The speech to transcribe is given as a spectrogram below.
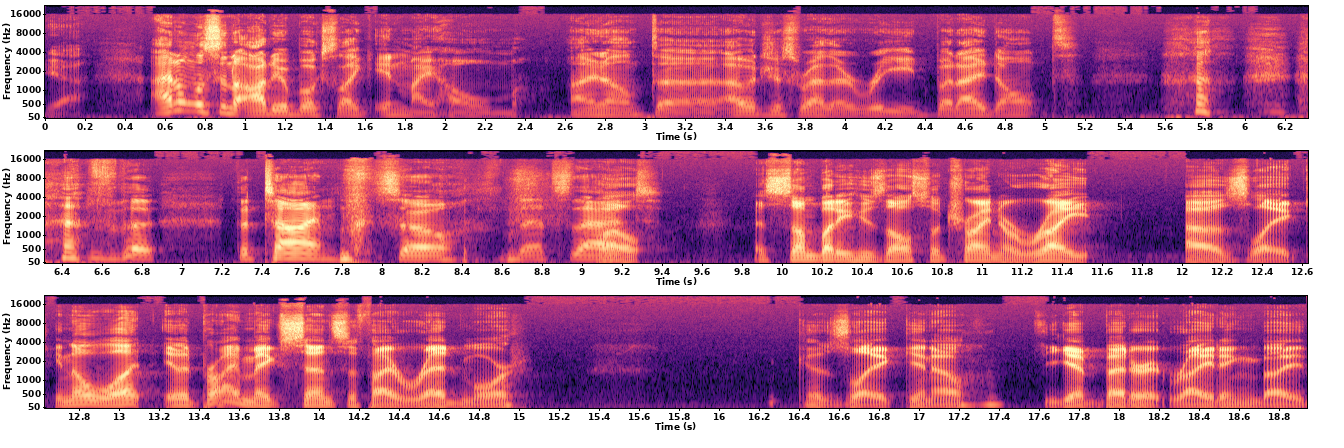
Yeah. I don't listen to audiobooks like in my home. I don't, uh, I would just rather read, but I don't have the, the time. So that's that. Well, as somebody who's also trying to write, I was like, you know what? It would probably make sense if I read more. Because, like, you know, you get better at writing by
